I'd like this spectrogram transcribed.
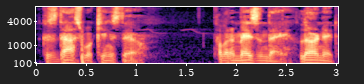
Because that's what kings do. Have an amazing day. Learn it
